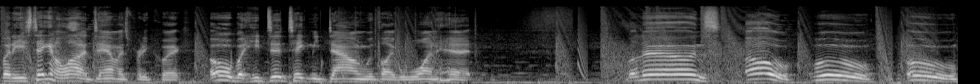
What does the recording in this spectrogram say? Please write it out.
But he's taking a lot of damage pretty quick. Oh, but he did take me down with like one hit. Balloons! Oh! Ooh! Oh!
